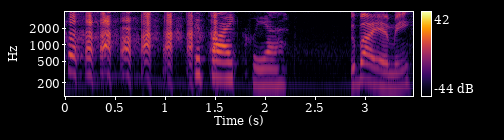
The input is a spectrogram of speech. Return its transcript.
Goodbye, queer. Goodbye, Emmy.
